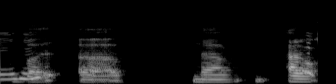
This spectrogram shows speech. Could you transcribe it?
Mhm. But uh, no, I don't.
